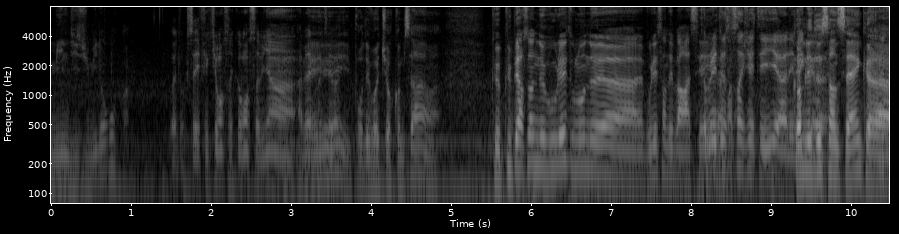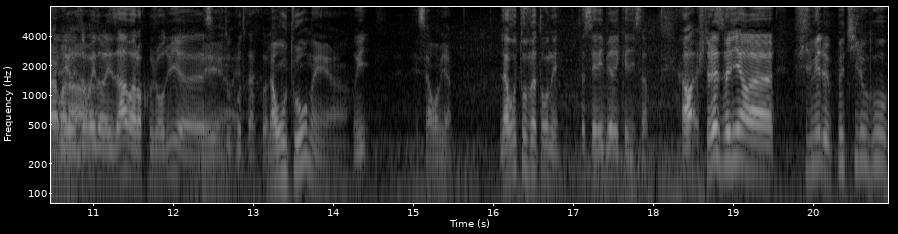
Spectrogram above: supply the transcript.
000, 18 000 euros. Quoi. Ouais, donc ça, effectivement, ça commence à bien, à bien Oui, coûter. ouais. Pour des voitures comme ça, que plus personne ne voulait, tout le monde euh, voulait s'en débarrasser. Comme les Euh, 205 GTI, hein, les Comme mecs, les 205, euh, les voilà. envoyer dans les arbres, alors qu'aujourd'hui, euh, c'est plutôt le contraire. Quoi. La roue tourne et, euh, Oui, et ça revient. la route va tourner. Ça, c'est Ribéry qui a dit ça. Alors, je te laisse venir euh, filmer le petit logo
